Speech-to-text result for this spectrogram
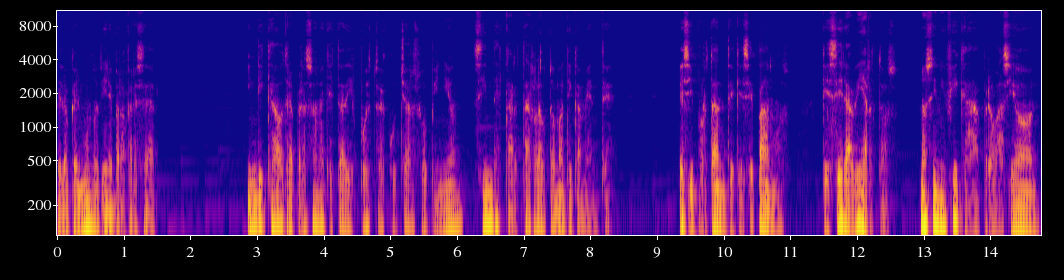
de lo que el mundo tiene para ofrecer. Indica a otra persona que está dispuesto a escuchar su opinión sin descartarla automáticamente. Es importante que sepamos que ser abiertos no significa aprobación,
